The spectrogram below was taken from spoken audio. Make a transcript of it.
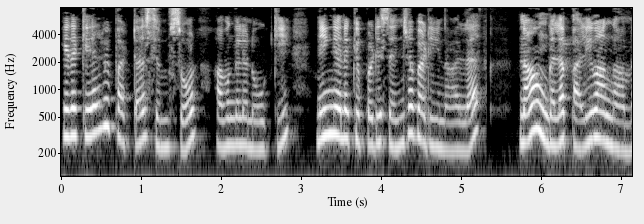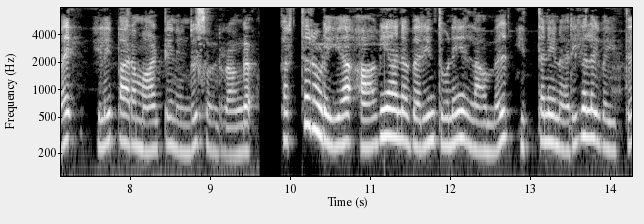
இதை கேள்விப்பட்ட சிம்சோன் அவங்கள நோக்கி நீங்க எனக்கு இப்படி செஞ்சபடியினால நான் உங்களை பழிவாங்காம இளைப்பாற மாட்டேன் என்று சொல்றாங்க. கர்த்தருடைய ஆவியானவரின் துணை இல்லாமல் இத்தனை நரிகளை வைத்து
